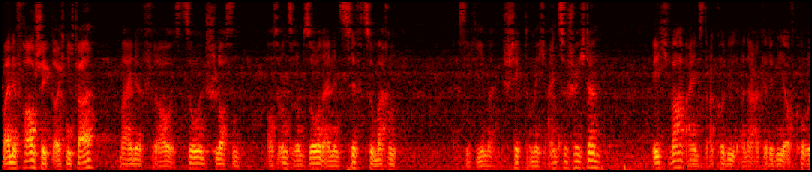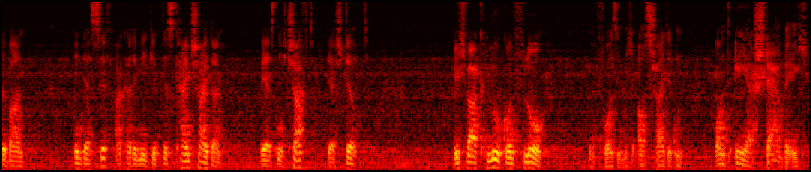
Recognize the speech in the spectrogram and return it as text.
Meine Frau schickt euch, nicht wahr? Meine Frau ist so entschlossen, aus unserem Sohn einen Sith zu machen, dass sie jemanden schickt, um mich einzuschüchtern? Ich war einst Akolyt an der Akademie auf Korriban. In der Sith-Akademie gibt es kein Scheitern. Wer es nicht schafft, der stirbt. Ich war klug und floh, bevor sie mich ausschalteten. Und eher sterbe ich,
